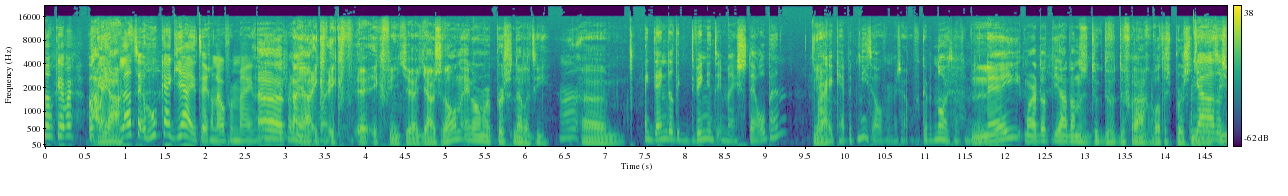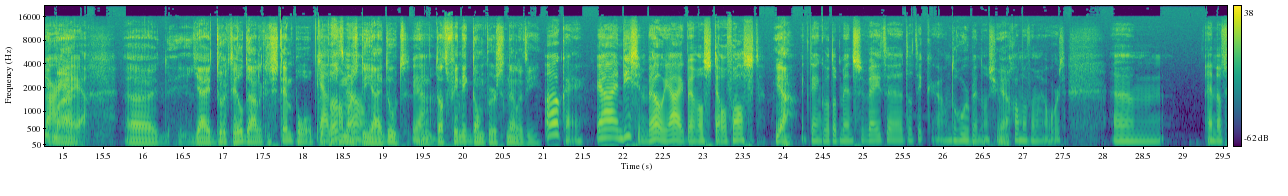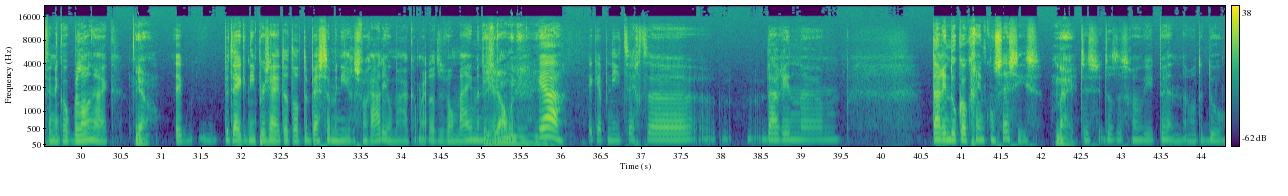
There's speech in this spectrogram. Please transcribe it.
Oké, maar oké, Nou ja. laat hoe kijk jij tegenover mijn? Eh, mijn nou ja, ik, ik, eh, ik vind je juist wel een enorme personality. Ah. Ehm, Ik denk dat ik dwingend in mijn stijl ben. Ja. Maar ik heb het niet over mezelf. Ik heb het nooit over mezelf. nee, maar dat, ja, dan is natuurlijk de, de vraag, wat is personality? Ja, dat is waar, Maar, ja, eh, jij drukt heel duidelijk een stempel op de Ja, programma's die jij doet. Ja. En dat vind ik dan personality. Oké. Ja, in die zin wel. Ja, ik ben wel stelvast. Ja. Ik denk wel dat mensen weten dat ik aan het roer ben als je een programma van mij hoort. Ehm, en dat vind ik ook belangrijk. Ja. Ik betekent niet per se dat dat de beste manier is van radio maken, maar dat is wel mijn manier. Dat is jouw manier, ja. Ja, ik heb niet echt eh, daarin. ehm, daarin doe ik ook geen concessies. Nee. Het is, dat is gewoon wie ik ben en wat ik doe.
